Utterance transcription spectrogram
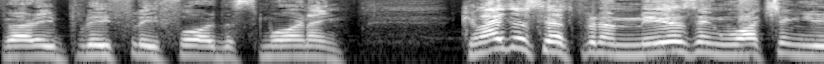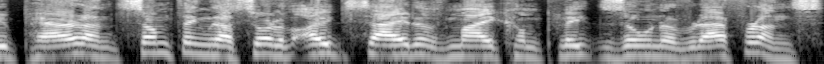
very briefly for this morning. Can I just say it's been amazing watching you parents. Something that's sort of outside of my complete zone of reference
